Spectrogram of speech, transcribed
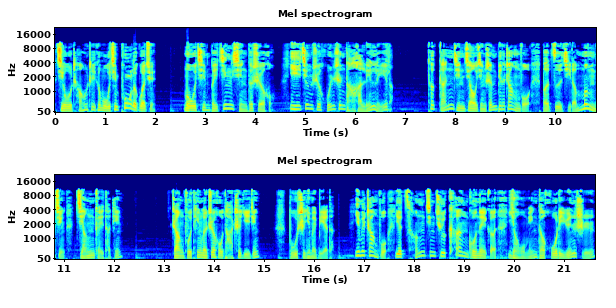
就朝这个母亲扑了过去。母亲被惊醒的时候，已经是浑身大汗淋漓了。她赶紧叫醒身边的丈夫，把自己的梦境讲给他听。丈夫听了之后大吃一惊，不是因为别的，因为丈夫也曾经去看过那个有名的狐狸云石。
